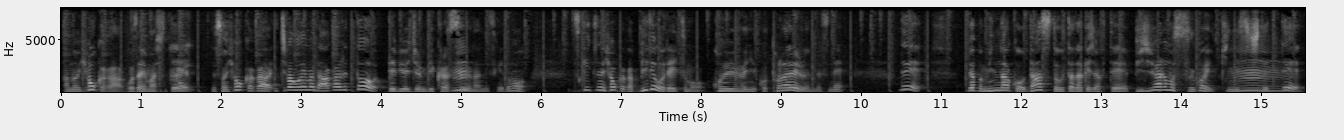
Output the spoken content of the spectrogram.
あの評価がございまして、はい。でその評価が一番上まで上がるとデビュー準備クラスなんですけれども、月1の評価がビデオでいつもこういうふうにこう撮られるんですね。でやっぱみんなこうダンスと歌だけじゃなくてビジュアルもすごい気にしてて、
